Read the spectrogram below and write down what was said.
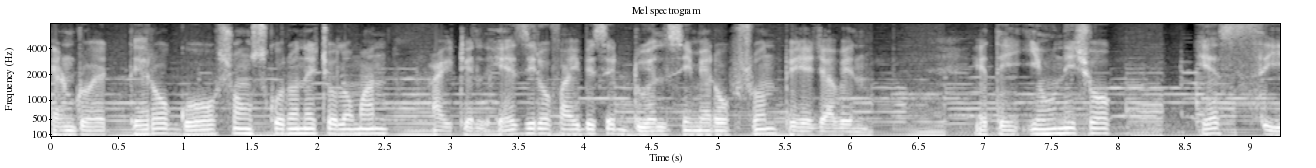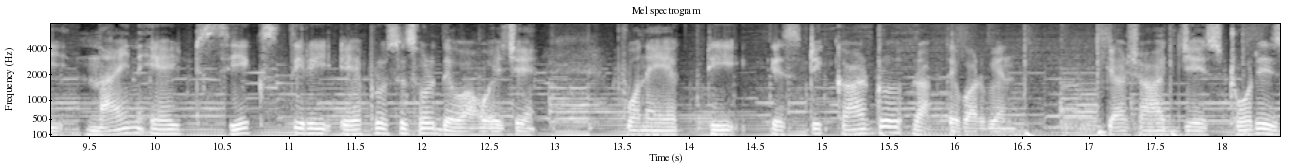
অ্যান্ড্রয়েড তেরো গো সংস্করণে চলমান আইটেল এ জিরো ফাইভ এসের ডুয়েল সিমের অপশন পেয়ে যাবেন। এতে Unisoc S C nine eight six three A processor দেওয়া হয়েছে। ফোনে একটি এসডি কার্ডও রাখতে পারবেন। যার সাহায্যে স্টোরেজ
